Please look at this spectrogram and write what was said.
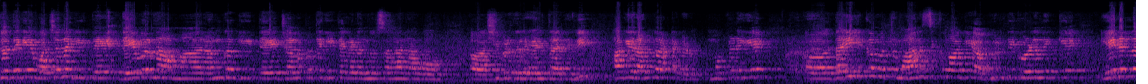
ಜೊತೆಗೆ ವಚನಗೀತೆ, ದೇವರನಾಮ, ರಂಗಗೀತೆ, ಜನಪದ ಗೀತೆಗಳನ್ನು ಸಹ ನಾವು ಶಿಬಿರದಲ್ಲಿ ಹೇಳ್ತಾ ಇದ್ದೀವಿ. ಹಾಗೆ ರಂಗಾಟಗಳು, ಮಕ್ಕಳಿಗೆ ದೈಹಿಕ ಮತ್ತು ಮಾನಸಿಕವಾಗಿ ಅಭಿವೃದ್ಧಿಗೊಳ್ಳಲಿಕ್ಕೆ ಏನೆಲ್ಲ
